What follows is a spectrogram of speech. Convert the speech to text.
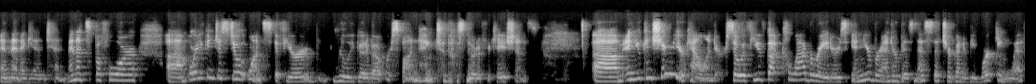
and then again 10 minutes before, um, or you can just do it once if you're really good about responding to those notifications. Um, and you can share your calendar. So if you've got collaborators in your brand or business that you're going to be working with,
